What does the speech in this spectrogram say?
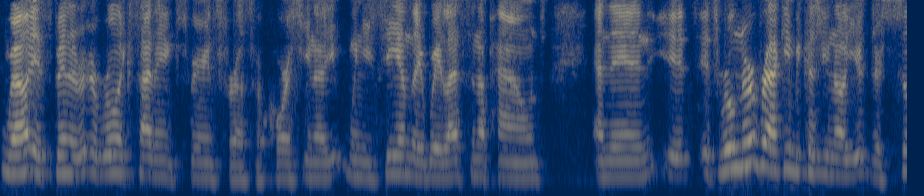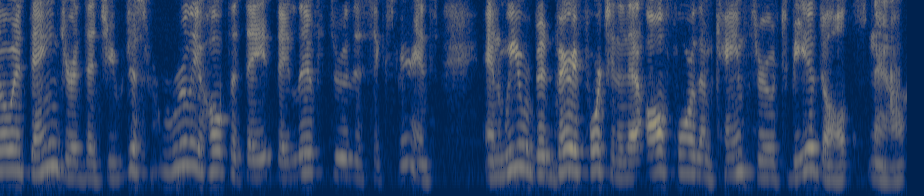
Well, it's been a, a real exciting experience for us. Of course, you know when you see them, they weigh less than a pound, and then it's it's real nerve wracking because you know they're so endangered that you just really hope that they they live through this experience. And we have been very fortunate that all four of them came through to be adults now,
